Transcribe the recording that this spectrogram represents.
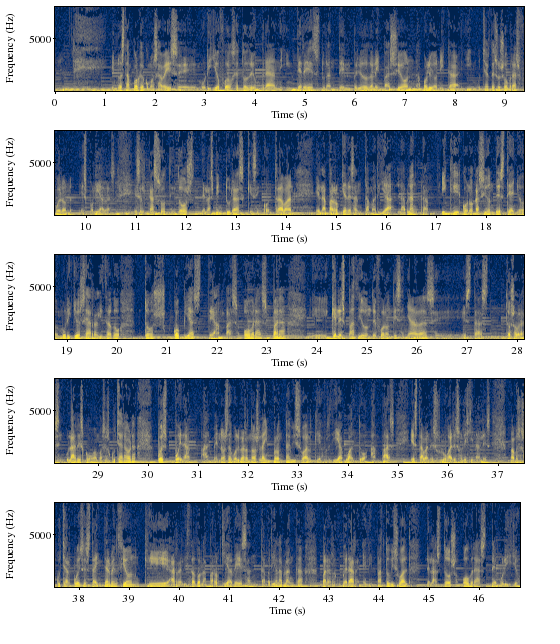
No están porque, como sabéis, eh, Murillo fue objeto de un gran interés durante el periodo de la invasión napoleónica y muchas de sus obras fueron expoliadas. Es el caso de dos de las pinturas que se encontraban en la parroquia de Santa María la Blanca y que con ocasión de este año de Murillo se ha realizado dos copias de ambas obras para eh, que el espacio donde fueron diseñadas eh, estas dos obras singulares, como vamos a escuchar ahora, pues puedan al menos devolvernos la impronta visual que ofrecía cuando ambas estaban en sus lugares originales. Vamos a escuchar pues esta intervención que ha realizado la parroquia de Santa María la Blanca para recuperar el impacto visual de las dos obras de Murillo.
